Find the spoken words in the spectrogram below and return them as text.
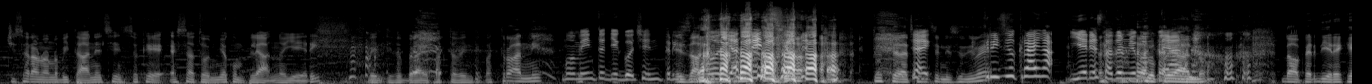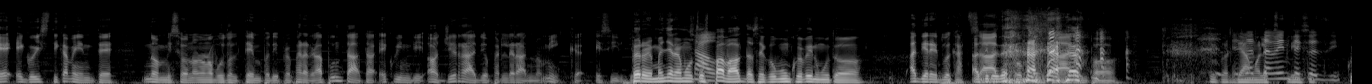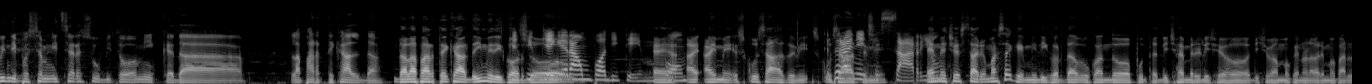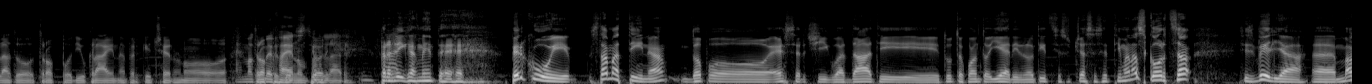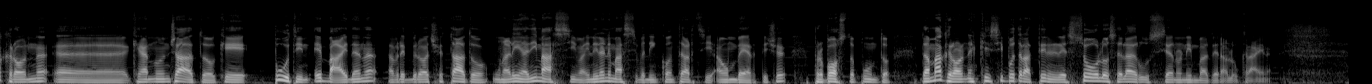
ci sarà una novità, nel senso che è stato il mio compleanno ieri, 20 febbraio, ho fatto 24 anni. Momento di egocentrismo, Esatto. di attenzione. Tutte le Cioè, attenzioni su di me. Crisi ucraina, ieri è stato il mio Compleanno. compleanno. No, per dire che egoisticamente non mi sono, non ho avuto il tempo di preparare la puntata e quindi oggi in radio parleranno Mick e Silvia. Però in maniera molto Ciao. spavalda sei comunque venuto. A dire due A cazzate, dire- a commentare un po'. Ricordiamo Esattamente l'explicit. così. Quindi possiamo iniziare subito, Mick, da la parte calda. Dalla parte calda, io mi Che ricordo. ci impiegherà un po' di tempo. Eh, ah- ahimè, scusatemi, scusatemi. Però è necessario. È necessario, ma sai che mi ricordavo quando appunto a dicembre dicevo- dicevamo che non avremmo parlato troppo di Ucraina perché c'erano Eh, ma troppe come fai a non questioni. parlare? Infatti. Praticamente, per cui stamattina, dopo esserci guardati tutto quanto ieri, le notizie successe settimana scorsa, si sveglia eh, Macron eh, che ha annunciato che Putin e Biden avrebbero accettato una linea di massima, in linea di massima di incontrarsi a un vertice proposto appunto da Macron e che si potrà tenere solo se la Russia non invaderà l'Ucraina.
